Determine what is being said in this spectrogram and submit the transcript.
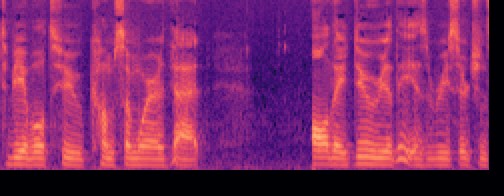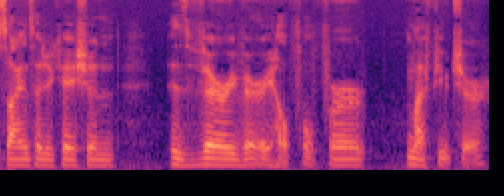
to be able to come somewhere that all they do really is research and science education is very, very helpful for my future.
